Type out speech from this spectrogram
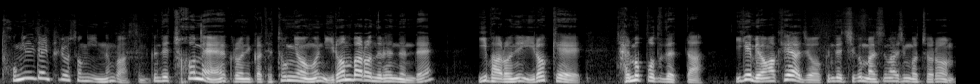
통일될 필요성이 있는 것 같습니다. 근데 처음에 그러니까 대통령은 이런 발언을 했는데 이 발언이 이렇게 잘못 보도됐다. 이게 명확해야죠. 근데 지금 말씀하신 것처럼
